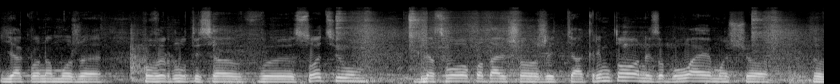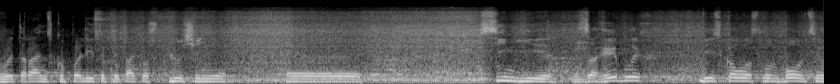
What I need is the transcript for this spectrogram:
як вона може повернутися в соціум для свого подальшого життя. Крім того, не забуваємо, що в ветеранську політику також включені е, сім'ї загиблих військовослужбовців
